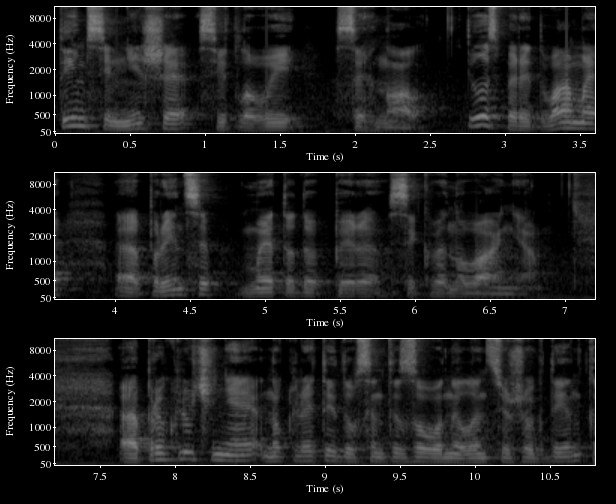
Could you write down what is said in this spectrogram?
тим сильніше світловий сигнал. І ось перед вами е, принцип методу пересеквенування. Е, При включенні нуклеотиду в синтезований ланцюжок ДНК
